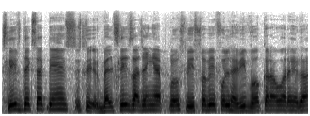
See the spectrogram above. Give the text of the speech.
स्लीव्स देख सकते हैं बेल स्लीव्स आ जाएँगे आपको स्लीव्स पर भी फुल हैवी वर्क करा हुआ रहेगा।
